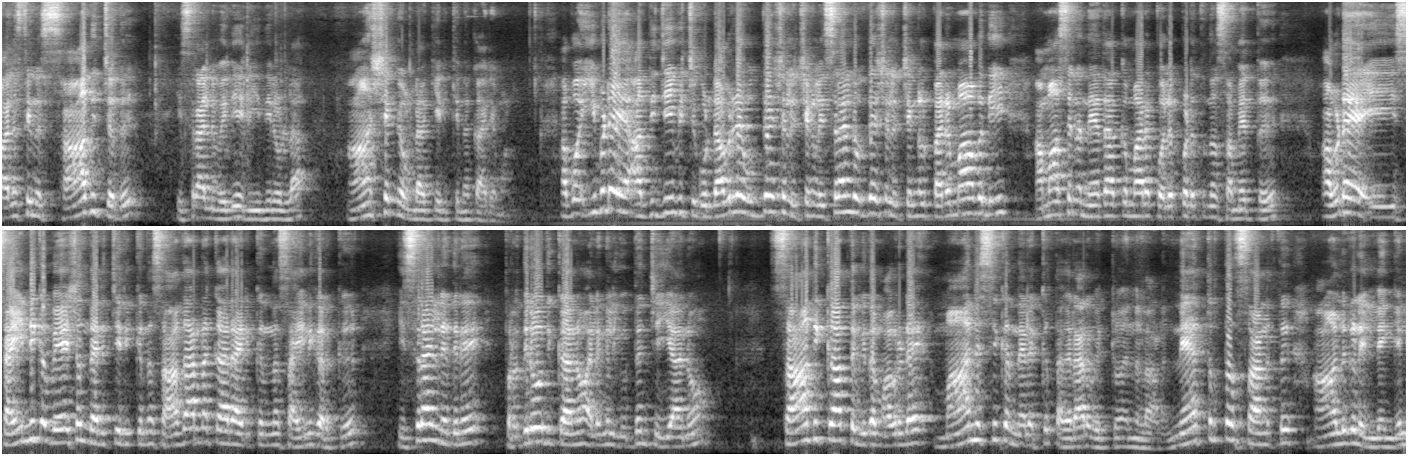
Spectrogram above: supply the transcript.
ഫലസ്തീന് സാധിച്ചത് ഇസ്രായേലിന് വലിയ രീതിയിലുള്ള ആശങ്ക ഉണ്ടാക്കിയിരിക്കുന്ന കാര്യമാണ്. അപ്പോൾ ഇവിടെ അതിജീവിച്ചുകൊണ്ട് അവരുടെ ഉദ്ദേശ ലക്ഷ്യങ്ങൾ ഇസ്രായേലിന്റെ ഉദ്ദേശ ലക്ഷ്യങ്ങൾ പരമാവധി അമാസിന്റെ നേതാക്കന്മാരെ കൊലപ്പെടുത്തുന്ന സമയത്ത് അവിടെ ഈ സൈനിക വേഷം ധരിച്ചിരിക്കുന്ന സാധാരണക്കാരായിരിക്കുന്ന സൈനികർക്ക് ഇസ്രായേലിനെതിരെ പ്രതിരോധിക്കാനോ അല്ലെങ്കിൽ യുദ്ധം ചെയ്യാനോ സാധിക്കാത്ത വിധം അവരുടെ മാനസിക നിലയ്ക്ക് തകരാറ് പറ്റുക എന്നുള്ളതാണ്. നേതൃത്വ സ്ഥാനത്ത് ആളുകളില്ലെങ്കിൽ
